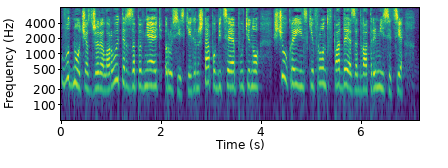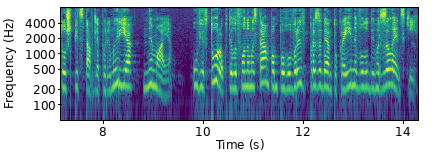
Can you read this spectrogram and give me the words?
Водночас джерела Reuters запевняють, російський генштаб обіцяє Путіну, що український фронт впаде за 2-3 місяці, тож підстав для перемир'я немає. У вівторок телефоном із Трампом поговорив президент України Володимир Зеленський.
